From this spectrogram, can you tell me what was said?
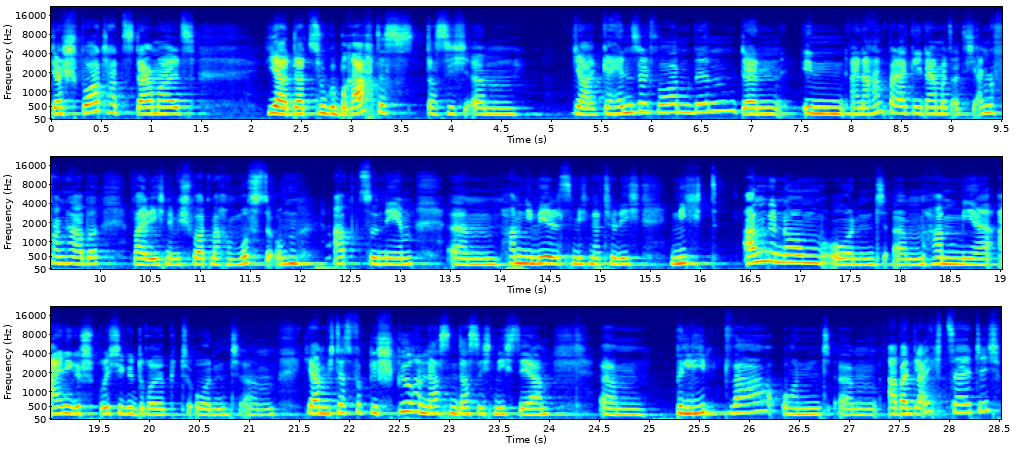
der Sport hat es damals ja dazu gebracht, dass, dass ich ähm, ja, gehänselt worden bin, denn in einer Handball-AG damals, als ich angefangen habe, weil ich nämlich Sport machen musste, um abzunehmen, ähm, haben die Mädels mich natürlich nicht angenommen und ähm, haben mir einige Sprüche gedrückt und ähm, ja, mich das wirklich spüren lassen, dass ich nicht sehr ähm, beliebt war und ähm, aber gleichzeitig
